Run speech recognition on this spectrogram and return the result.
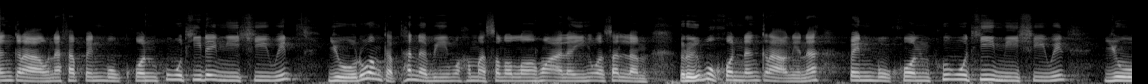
ดังกล่าวนะครับเป็นบุคคลผู้ที่ได้มีชีวิตอยู่ร่วมกับท่านนบีมุฮัมมัดสุลลัลฮุอะลัยฮิวะสัลลัมหรือบุคคลดังกล่าวเนี่ยนะเป็นบุคคลผู้ที่มีชีวิตอยู่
